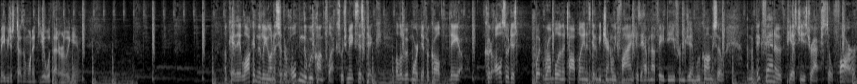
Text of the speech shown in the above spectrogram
maybe just doesn't want to deal with that early game. Okay, they lock in the Leona, so they're holding the Wukong flex, which makes this pick a little bit more difficult. They could also just put Rumble in the top lane. It's going to be generally fine because they have enough AD from Jhin Wukong. So I'm a big fan of PSG's draft so far.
